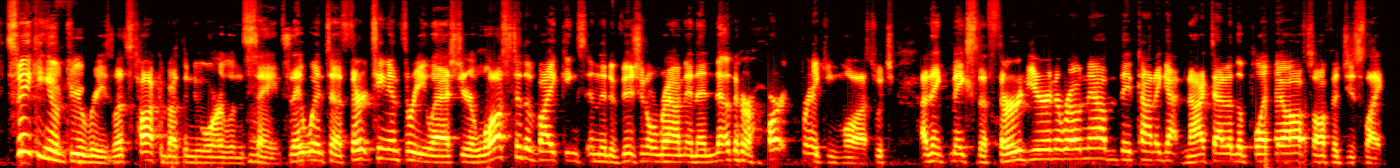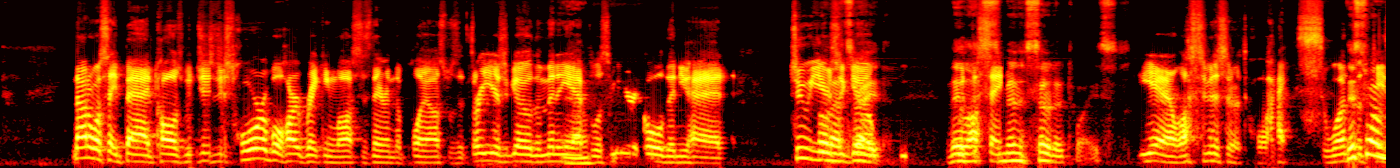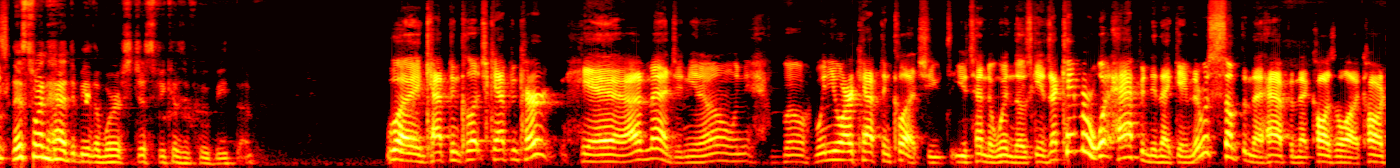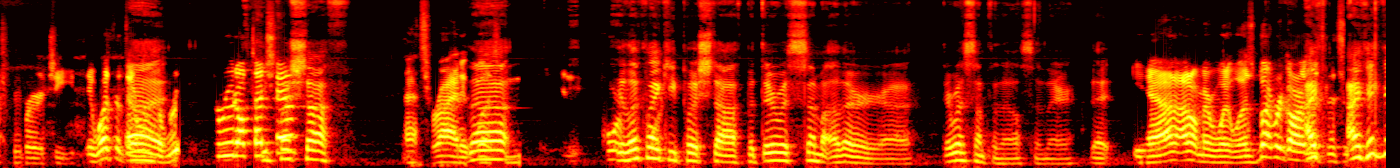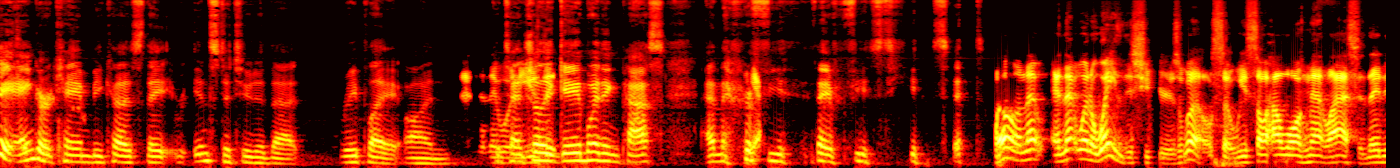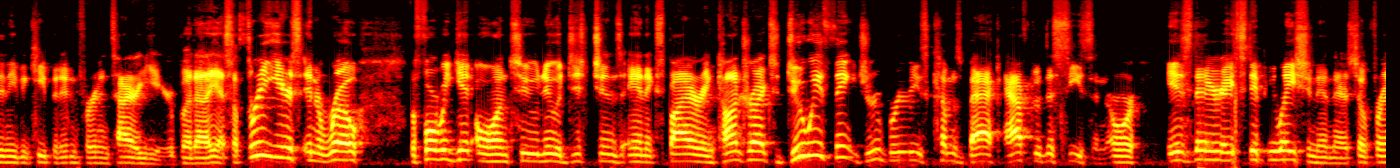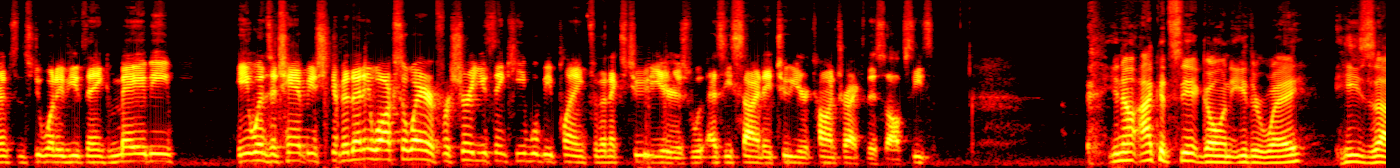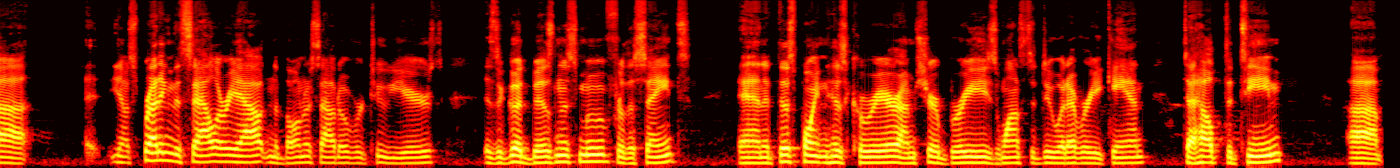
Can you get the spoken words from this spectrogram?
Speaking of Drew Brees, let's talk about the New Orleans hmm. Saints. They went to 13 and 3 last year, lost to the Vikings in the divisional round, and another heartbreaking loss, which I think makes the third year in a row now that they've kind of got knocked out of the playoffs off of just like not I don't want to say bad calls, but just just horrible, heartbreaking losses there in the playoffs. Was it three years ago, the Minneapolis yeah. Miracle? Then you had two Oh, years ago. Right. They lost the to Minnesota twice. Yeah, lost to Minnesota twice. Once this one, this one had to be the worst just because of who beat them. Well, Captain Clutch, Captain Kirk. Yeah, I imagine. You know, when well, when you are Captain Clutch, you you tend to win those games. I can't remember what happened in that game. There was something that happened that caused a lot of controversy. It wasn't the, uh, the Rudolph touchdown. He pushed off. That's right. It the, was. It looked like he pushed off, but there was some other. Uh, there was something else in there that. Yeah, I don't remember what it was, but regardless, I, I think the anger came because they instituted that replay on potentially game-winning pass, and they refused. Yeah. They refused to use it. Well, and that and that went away this year as well. So we saw how long that lasted. They didn't even keep it in for an entire year. But uh, yeah, so three years in a row. Before we get on to new additions and expiring contracts, do we think Drew Brees comes back after this season, or is there a stipulation in there? So, for instance, do one of you think maybe he wins a championship and then he walks away, or for sure you think he will be playing for the next two years as he signed a two year contract this offseason? You know, I could see it going either way. He's, uh, you know, spreading the salary out and the bonus out over two years is a good business move for the Saints. And at this point in his career, I'm sure Brees wants to do whatever he can to help the team. Uh,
